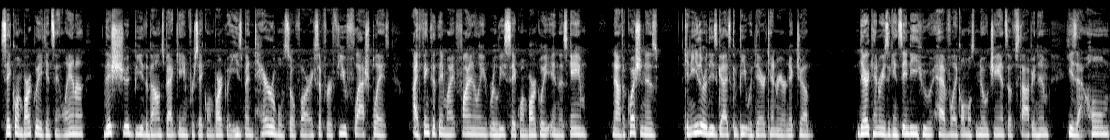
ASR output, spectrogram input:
Saquon Barkley against Atlanta. This should be the bounce back game for Saquon Barkley. He's been terrible so far, except for a few flash plays. I think that they might finally release Saquon Barkley in this game. Now, the question is can either of these guys compete with Derrick Henry or Nick Chubb? Derrick Henry's against Indy, who have like almost no chance of stopping him. He's at home.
